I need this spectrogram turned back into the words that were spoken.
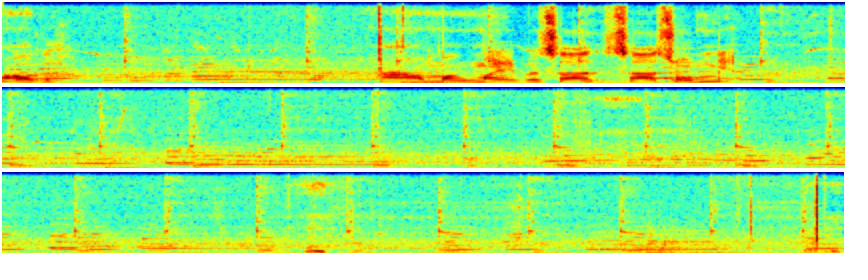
มอกะเอาหมังใหม่ภาษาสะสมเนี่ยอืมอืม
